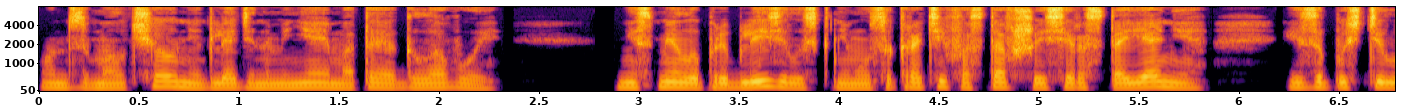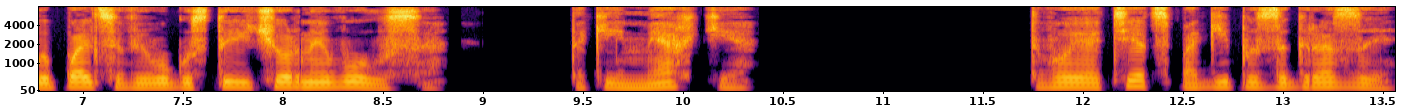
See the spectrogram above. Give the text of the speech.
Он замолчал, не глядя на меня и мотая головой. Не смело приблизилась к нему, сократив оставшееся расстояние, и запустила пальцы в его густые черные волосы. Такие мягкие. Твой отец погиб из-за грозы.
